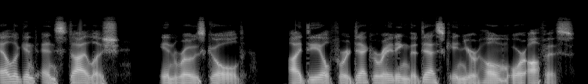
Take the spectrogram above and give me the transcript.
Elegant and stylish, in rose gold, ideal for decorating the desk in your home or office.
